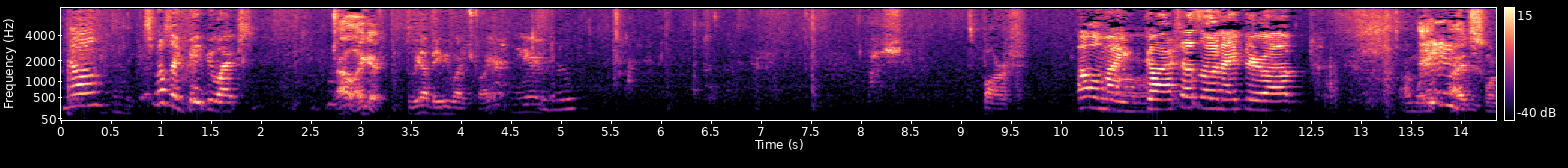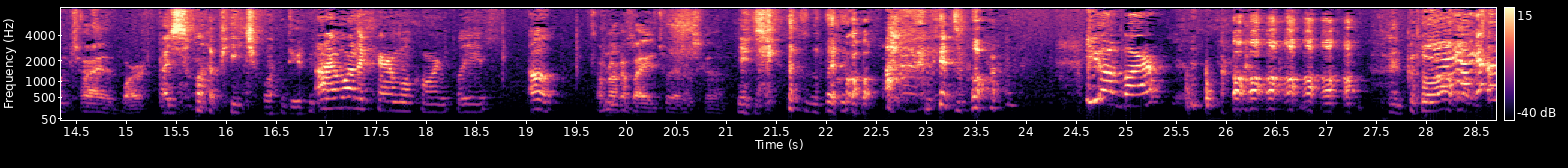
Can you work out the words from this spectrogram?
No, it smells like baby wipes. I like it. Do we got baby wipes right? Weird. Oh, shit. It's barf. Oh my gosh, that's the one I threw up. I'm waiting. I just want to try a barf. I just want a peach one, dude. I want a caramel corn, please. Oh, I'm not gonna bite into it. I'm just gonna. it's barf. you got barf? Yeah, I got a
